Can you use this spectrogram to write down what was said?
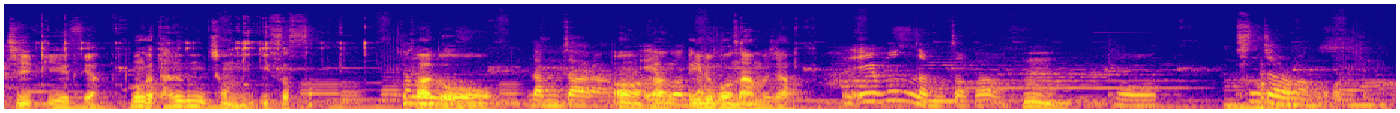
GPS야. 뭔가 다른 점 있었어? 봐도 한국 남자랑 어 일본, 한, 일본 남자. 남자. 일본 남자가 응. 더 친절한 것 같아.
